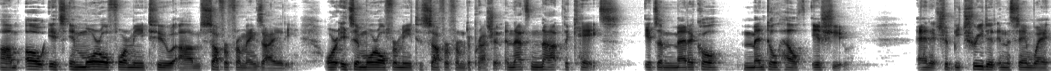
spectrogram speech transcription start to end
um, oh it's immoral for me to um, suffer from anxiety or it's immoral for me to suffer from depression. And that's not the case. It's a medical mental health issue. And it should be treated in the same way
